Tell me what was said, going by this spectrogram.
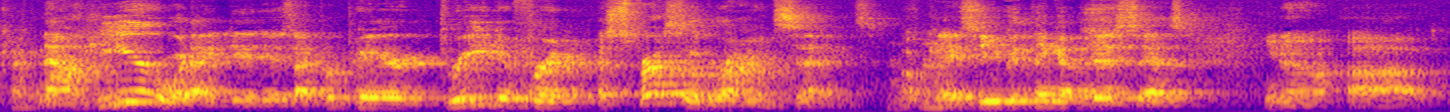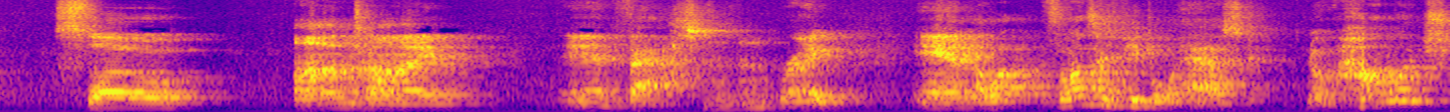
Okay. Now here, what I did is I prepared three different espresso grind settings. Mm -hmm. Okay. So you can think of this as you know uh, slow, on time, and fast. Mm -hmm. Right. And a lot, so a lot of times people ask, you know, how much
